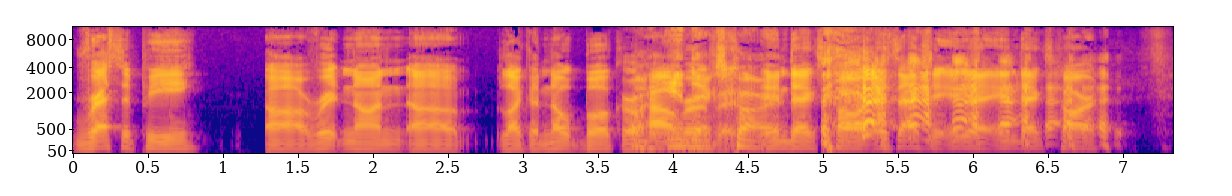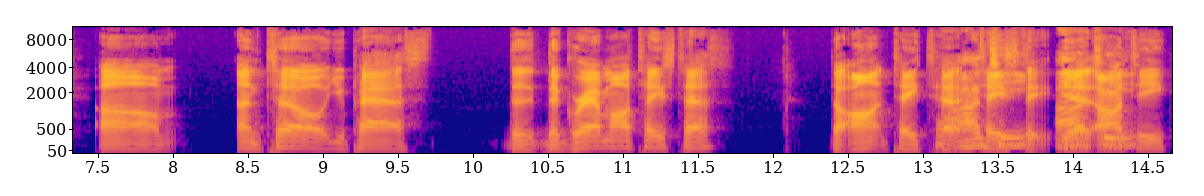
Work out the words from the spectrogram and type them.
recipe uh, written on uh, like a notebook or however index card. index card. It's actually yeah, index card. Um, until you pass the the grandma taste test, the aunt taste test, Auntie, taste yeah, auntie. auntie,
